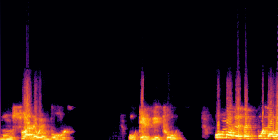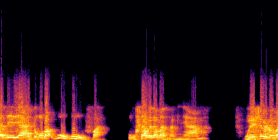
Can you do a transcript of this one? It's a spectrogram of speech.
ngumswane wembuzi ugeza ithunzi. Uma-ke sekubulawa leyanto ngoba kuwukufa ukushawela amanzi amnyama. Ungehlelwe noma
